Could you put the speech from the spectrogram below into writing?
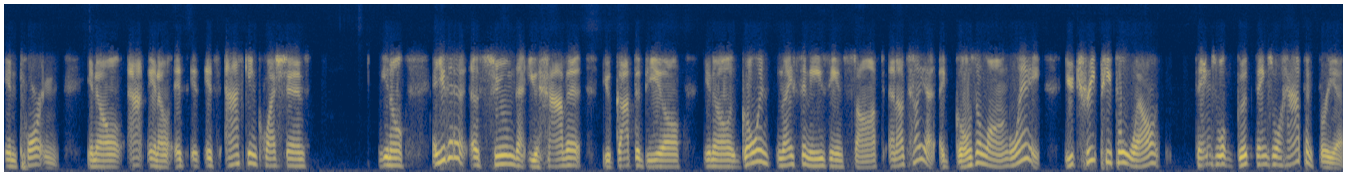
important. You know, at, you know, it, it, it's asking questions you know, and you got to assume that you have it, you got the deal, you know, go in nice and easy and soft. And I'll tell you, it goes a long way. You treat people well, things will, good things will happen for you.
